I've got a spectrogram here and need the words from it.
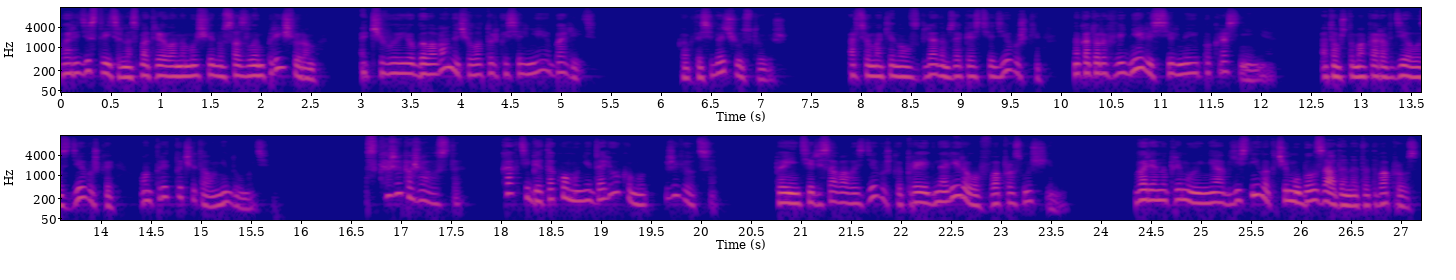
Варя действительно смотрела на мужчину со злым прищуром, отчего ее голова начала только сильнее болеть. «Как ты себя чувствуешь?» Артем окинул взглядом запястья девушки, на которых виднелись сильные покраснения. О том, что Макаров делал с девушкой, он предпочитал не думать. «Скажи, пожалуйста, как тебе такому недалекому живется?» поинтересовалась девушка, проигнорировав вопрос мужчины. Варя напрямую не объяснила, к чему был задан этот вопрос,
